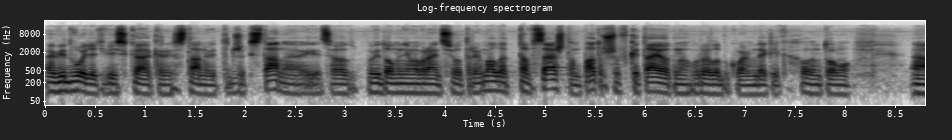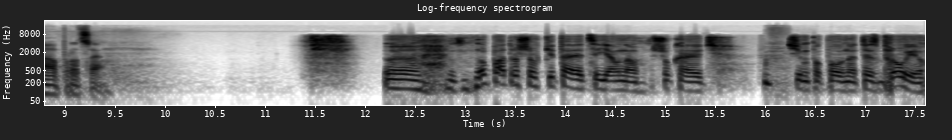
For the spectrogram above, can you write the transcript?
відводять війська Киргизстану від Таджикистану, і це от повідомлення ми вранці отримали. Та все ж там Патрушев в Китаї, от ми говорили буквально декілька хвилин тому а, про це. Е, ну, Патрушев китайці явно шукають чим поповнити зброю,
